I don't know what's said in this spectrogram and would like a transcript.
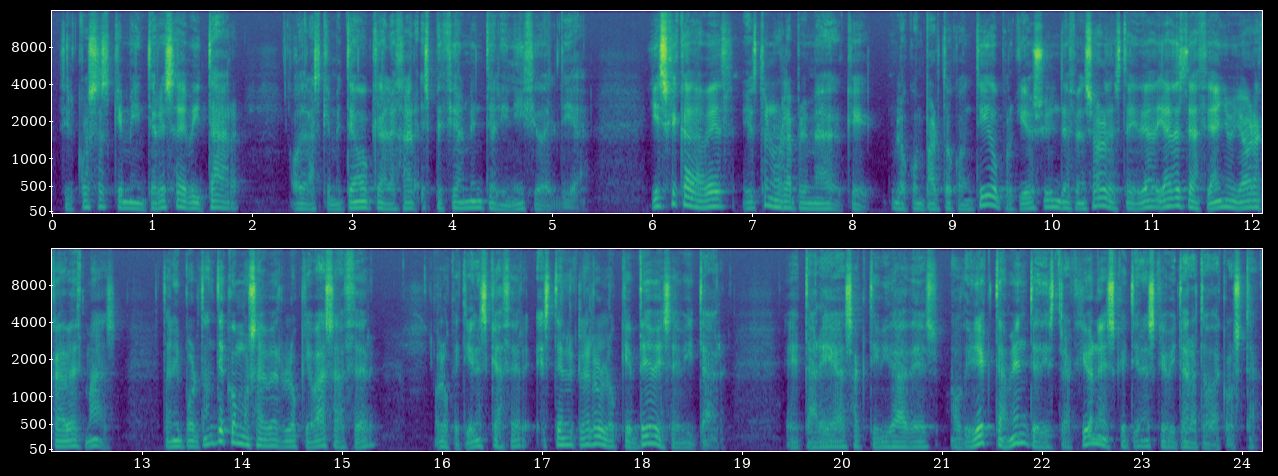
es decir, cosas que me interesa evitar o de las que me tengo que alejar especialmente al inicio del día. Y es que cada vez, y esto no es la primera que, lo comparto contigo, porque yo soy un defensor de esta idea ya desde hace años y ahora cada vez más. Tan importante como saber lo que vas a hacer o lo que tienes que hacer es tener claro lo que debes evitar. Eh, tareas, actividades o directamente distracciones que tienes que evitar a toda costa.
